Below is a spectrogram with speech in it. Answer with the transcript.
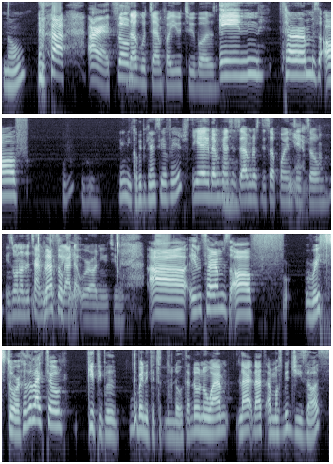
No. All right. So It's a good time for YouTubers. in terms of Ooh, what do you mean? 'Cause people can see your face? Yeah, them can see I'm just disappointed. So it's one of the times That's I'm glad that we're on YouTube. Uh in terms of restore, because I like to give people the benefits of the doubt. I don't know why I'm like that. I must be Jesus.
